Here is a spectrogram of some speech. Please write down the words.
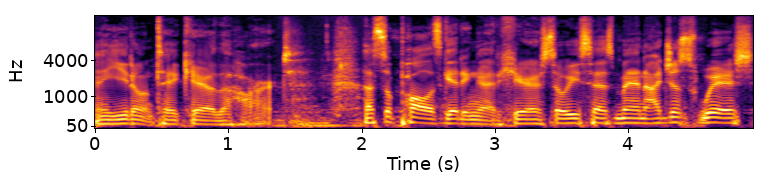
and you don't take care of the heart. That's what Paul is getting at here. So he says, Man, I just wish,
